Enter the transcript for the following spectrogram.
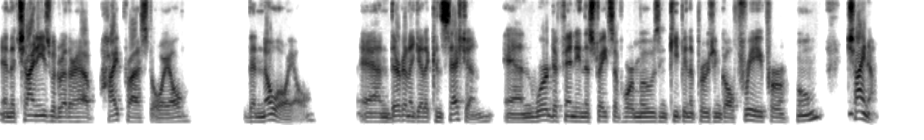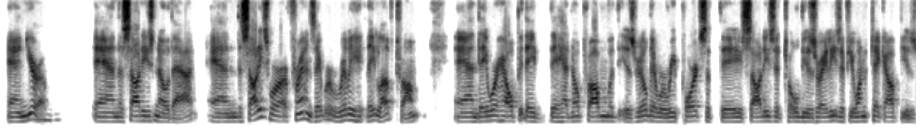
And the Chinese would rather have high priced oil than no oil and they're going to get a concession. And we're defending the Straits of Hormuz and keeping the Persian Gulf free for whom? China and Europe. And the Saudis know that. And the Saudis were our friends. They were really, they loved Trump and they were helping. They, they had no problem with Israel. There were reports that the Saudis had told the Israelis, if you want to take out the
